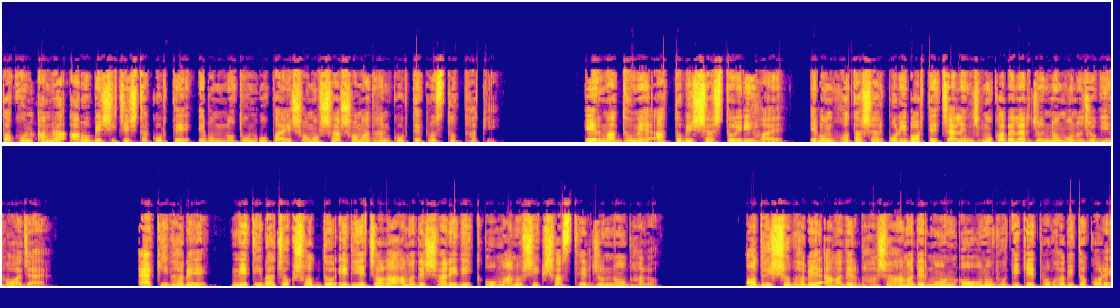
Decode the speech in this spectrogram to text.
তখন আমরা আরও বেশি চেষ্টা করতে এবং নতুন উপায়ে সমস্যা সমাধান করতে প্রস্তুত থাকি। এর মাধ্যমে আত্মবিশ্বাস তৈরি হয় এবং হতাশার পরিবর্তে চ্যালেঞ্জ মোকাবেলার জন্য মনোযোগী হওয়া যায়। একইভাবে, নেতিবাচক শব্দ এড়িয়ে চলা আমাদের শারীরিক ও মানসিক স্বাস্থ্যের জন্যও ভালো। অদৃশ্যভাবে আমাদের ভাষা আমাদের মন ও অনুভূতিকে প্রভাবিত করে,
